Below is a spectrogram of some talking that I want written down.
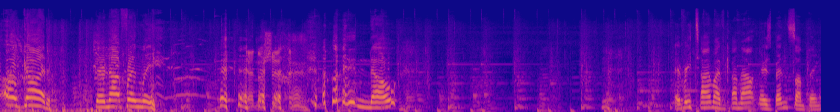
oh God, they're not friendly. Yeah, no shit. I didn't know. Every time I've come out and there's been something,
